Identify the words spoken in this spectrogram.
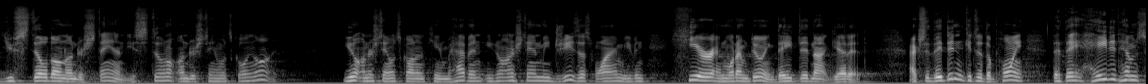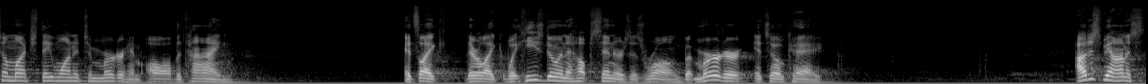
You still don't understand. You still don't understand what's going on. You don't understand what's going on in the kingdom of heaven. You don't understand me, Jesus, why I'm even here and what I'm doing. They did not get it. Actually, they didn't get to the point that they hated him so much they wanted to murder him all the time. It's like they're like, what he's doing to help sinners is wrong, but murder, it's okay. I'll just be honest.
